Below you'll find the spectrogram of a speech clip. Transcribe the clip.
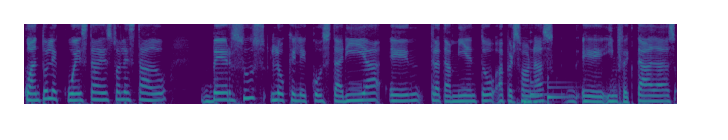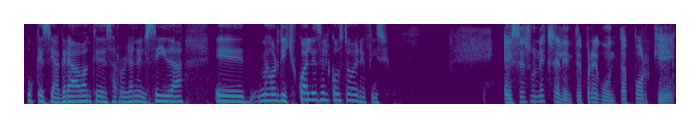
¿Cuánto le cuesta esto al Estado? Versus lo que le costaría en tratamiento a personas eh, infectadas o que se agravan, que desarrollan el SIDA. Eh, mejor dicho, ¿cuál es el costo-beneficio? Esa es una excelente pregunta porque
